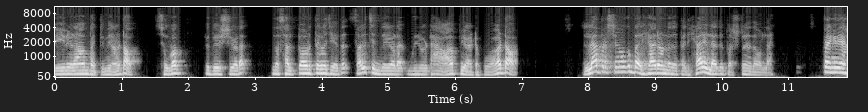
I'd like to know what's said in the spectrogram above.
നേരിടാൻ പറ്റുന്നതാണ് കേട്ടോ. ശുഭ പ്രതീക്ഷയോടെ സൽപ്രവൃത്തികൾ ചെയ്ത് സൽചിന്തയോടെ മുന്നോട്ട് ഹാപ്പി ആയിട്ട് പോവാം കേട്ടോ. എല്ലാ പ്രശ്നങ്ങൾക്കും പരിഹാരം ഉണ്ടെന്ന് പരിഹാരം ഇല്ലാത്ത പ്രശ്നം ഏതാ ഉള്ളത് അപ്പൊ എങ്ങനെയാ?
